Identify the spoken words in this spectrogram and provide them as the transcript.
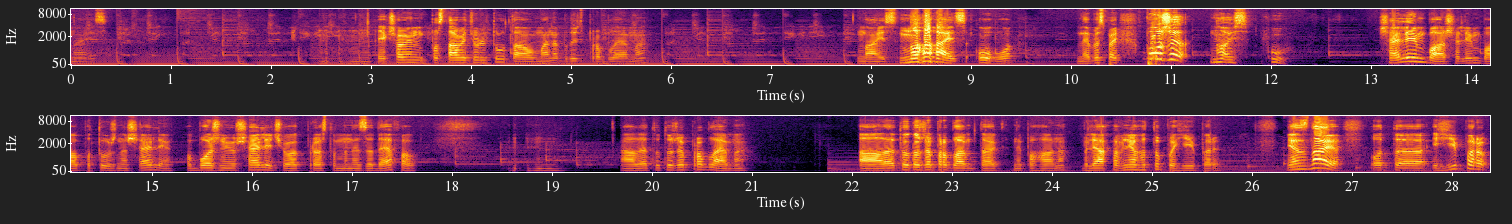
найс. Якщо він поставить ульту, та у мене будуть проблеми. Найс. Найс! Ого! Небезпечно. Боже! Найс! Фу. Шелі імба, Шелі імба, потужна Шелі. Обожнюю Шелі, чувак просто мене задефав. Але тут уже проблеми. Але тут уже проблем. Так, непогано. Бляха, в нього тупо гіпер. Я не знаю, от е, гіпер.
